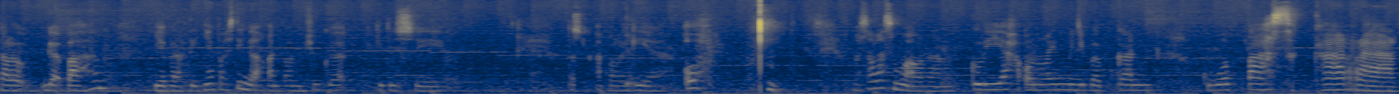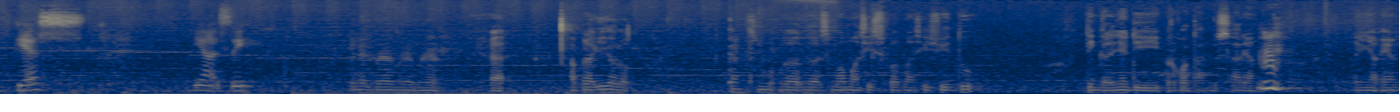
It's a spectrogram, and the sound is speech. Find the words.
kalau nggak paham ya praktiknya pasti nggak akan paham juga gitu sih. Terus apalagi ya? Oh masalah semua orang. Kuliah online menyebabkan kuota sekarat yes. Ya sih? Benar benar benar benar ya apalagi kalau kan semua nggak nggak semua mahasiswa mahasiswa itu tinggalnya di perkotaan besar yang Hmm. Banyak yang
